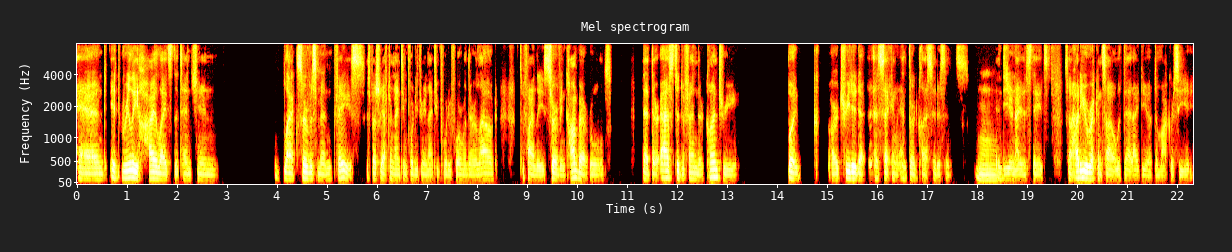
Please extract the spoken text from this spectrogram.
and it really highlights the tension black servicemen face, especially after 1943 and 1944, when they're allowed to finally serve in combat roles, that they're asked to defend their country, but are treated as second and third class citizens Mm. in the United States. So how do you reconcile with that idea of democracy,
